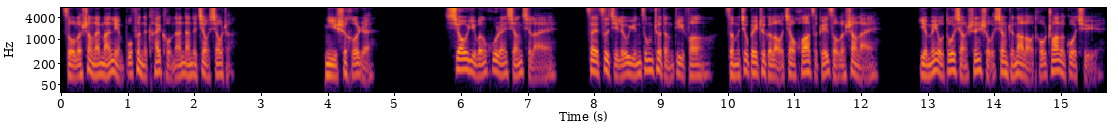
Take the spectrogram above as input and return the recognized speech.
走了上来，满脸不忿的开口喃喃的叫嚣着：“你是何人？”萧逸文忽然想起来，在自己流云宗这等地方，怎么就被这个老叫花子给走了上来？也没有多想，伸手向着那老头抓了过去。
